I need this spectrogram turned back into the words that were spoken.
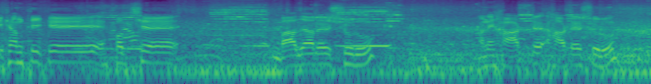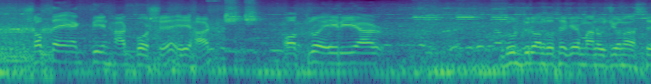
এখান থেকে হচ্ছে বাজারের শুরু মানে হাট, হাটের শুরু। সপ্তাহে একদিন হাট বসে এই হাট। অত্র এরিয়ার দূর দূরান্ত থেকে মানুষজন আছে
